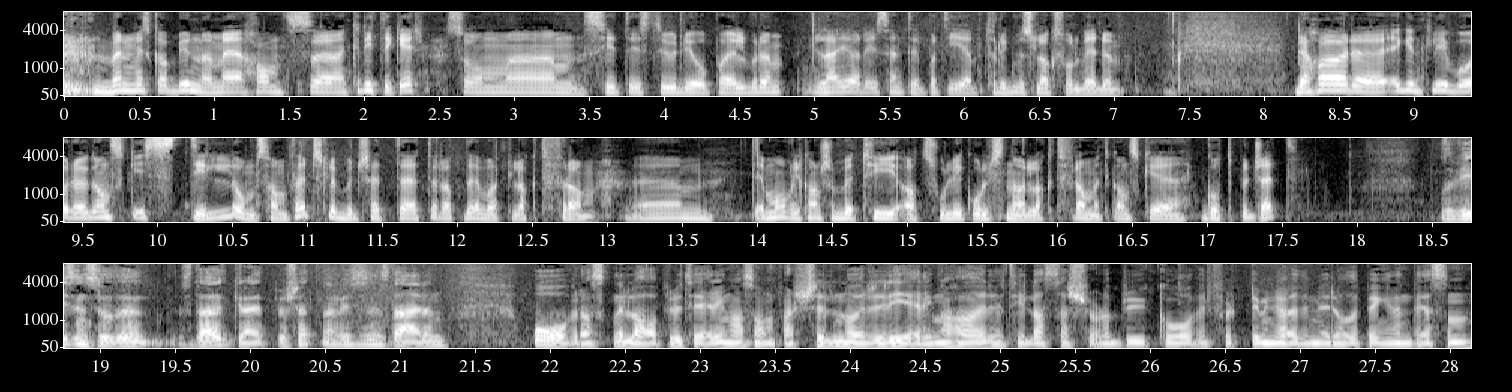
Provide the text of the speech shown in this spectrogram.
Men vi skal begynne med hans eh, kritiker, som sitter i studio på Elverum, leder i Senterpartiet, Trygve Slagsvold Vedum. Det har egentlig vært ganske stille om samferdselsbudsjettet etter at det ble lagt fram. Det må vel kanskje bety at Solvik-Olsen har lagt fram et ganske godt budsjett? Altså, vi synes jo det, det er et greit budsjett, men vi syns det er en overraskende lav prioritering av samferdsel når regjeringa har tillatt seg sjøl å bruke over 40 milliarder mer oljepenger enn det som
